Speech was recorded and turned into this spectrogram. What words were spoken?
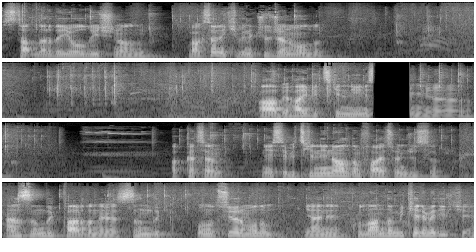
Statları da iyi olduğu için aldım. Baksana 2300 canım oldu. Abi hay bitkinliğini s**eyim ya. Hakikaten. Neyse bitkinliğini aldım fight öncesi. Ha zındık pardon evet zındık. Unutuyorum oğlum. Yani kullandığım bir kelime değil ki.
